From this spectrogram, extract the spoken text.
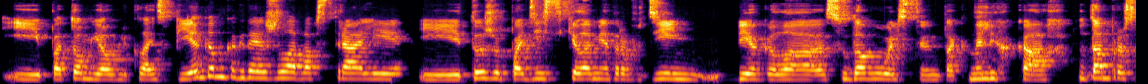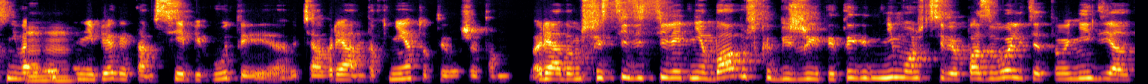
И потом я увлеклась бегом, когда я жила в Австралии, и тоже по 10 километров в день бегала с удовольствием, так, на легках. Но там просто невозможно mm-hmm. не бегать, там все бегут, и у тебя вариантов нету, ты уже там рядом 60-летняя бабушка бежит, и ты не можешь себе позволить этого не делать.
